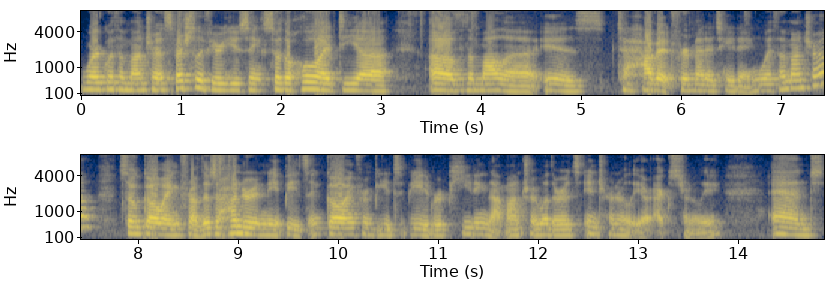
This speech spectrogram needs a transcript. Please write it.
work with a mantra, especially if you're using, so the whole idea of the mala is to have it for meditating with a mantra. So going from, there's 108 beads, and going from bead to bead, repeating that mantra, whether it's internally or externally. And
